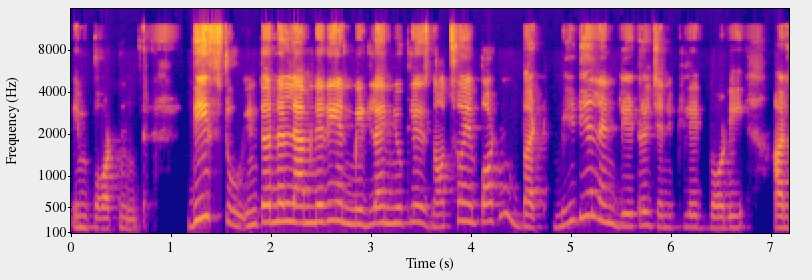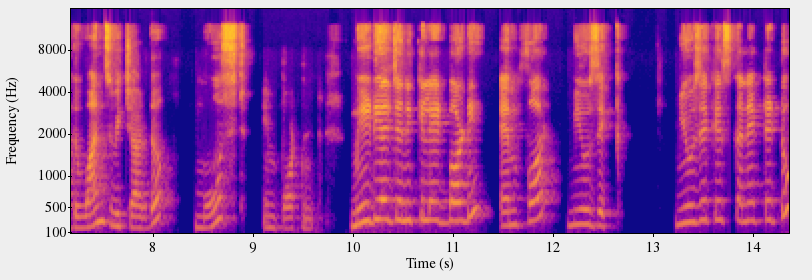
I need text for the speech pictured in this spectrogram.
important. These two, internal laminary and midline nuclei is not so important, but medial and lateral geniculate body are the ones which are the most important. Medial geniculate body, M for music. Music is connected to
